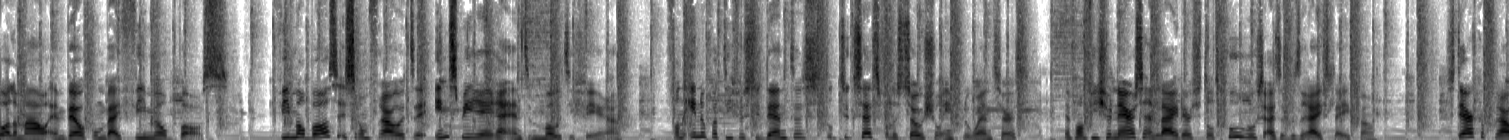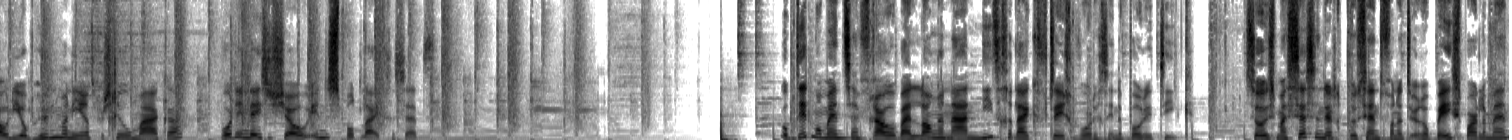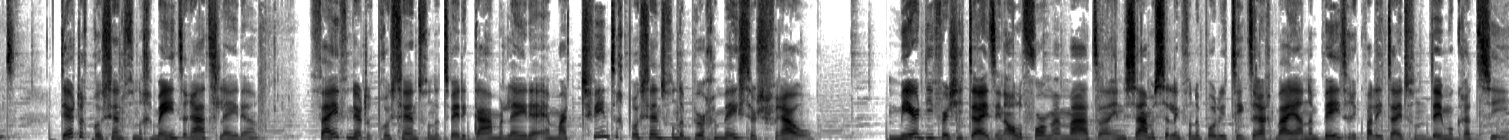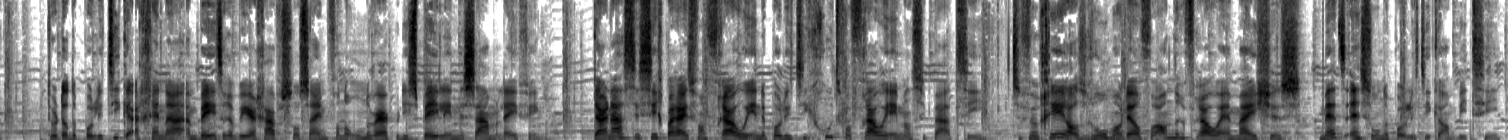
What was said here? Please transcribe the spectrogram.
Hallo allemaal en welkom bij Female Boss. Female Boss is er om vrouwen te inspireren en te motiveren. Van innovatieve studenten tot succesvolle social influencers en van visionairs en leiders tot goeroes uit het bedrijfsleven. Sterke vrouwen die op hun manier het verschil maken, worden in deze show in de spotlight gezet. Op dit moment zijn vrouwen bij lange na niet gelijk vertegenwoordigd in de politiek. Zo is maar 36% van het Europees Parlement, 30% van de gemeenteraadsleden, 35% van de Tweede Kamerleden en maar 20% van de burgemeesters vrouw. Meer diversiteit in alle vormen en maten in de samenstelling van de politiek draagt bij aan een betere kwaliteit van de democratie, doordat de politieke agenda een betere weergave zal zijn van de onderwerpen die spelen in de samenleving. Daarnaast is zichtbaarheid van vrouwen in de politiek goed voor vrouwenemancipatie. Ze fungeren als rolmodel voor andere vrouwen en meisjes met en zonder politieke ambitie.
